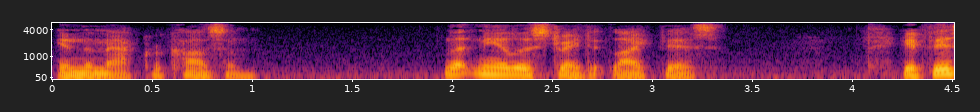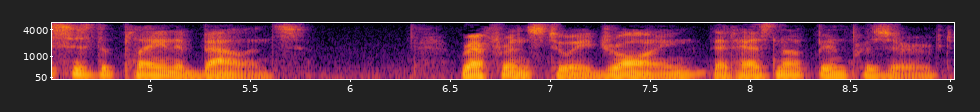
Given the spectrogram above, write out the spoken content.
in the macrocosm. Let me illustrate it like this. If this is the plane of balance, reference to a drawing that has not been preserved,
